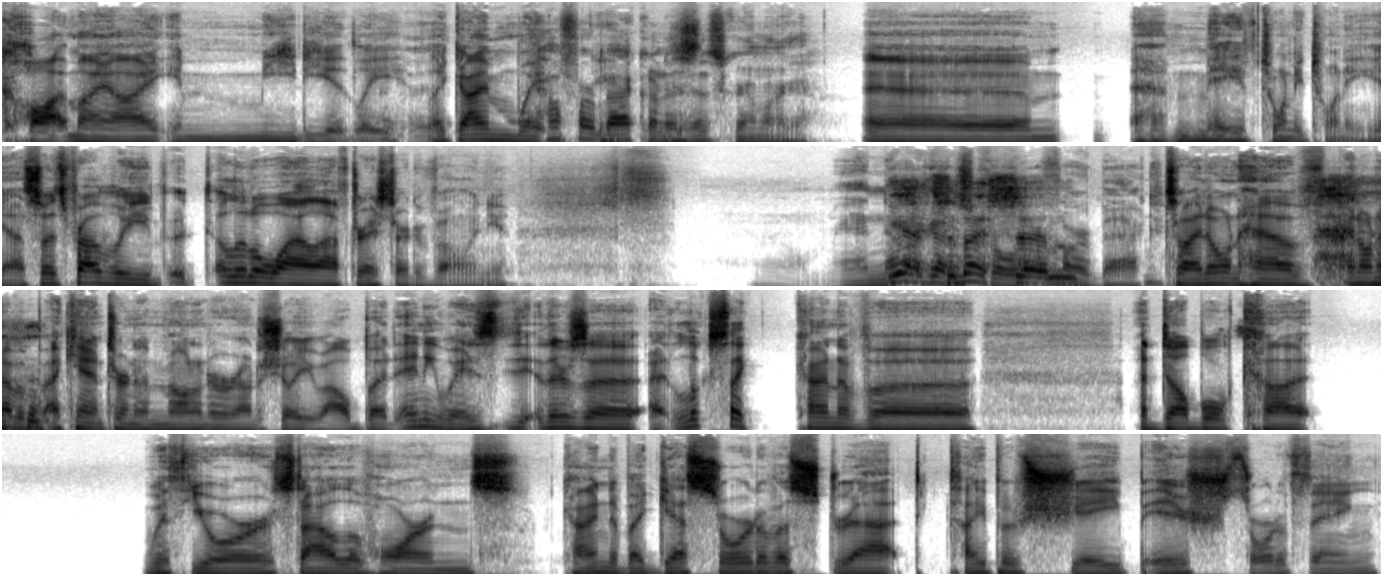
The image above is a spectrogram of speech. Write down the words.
caught my eye immediately. Like I'm wait. How far back on his Instagram are you? Um, uh, May of 2020. Yeah, so it's probably a little while after I started following you. Oh man, now Yeah, I gotta so that's, scroll that um, far back. So I don't have, I don't have, a, I can't turn the monitor around to show you Al. But anyways, there's a, it looks like kind of a, a double cut with your style of horns, kind of, I guess, sort of a strat type of shape ish sort of thing,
